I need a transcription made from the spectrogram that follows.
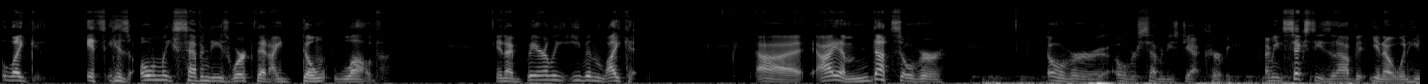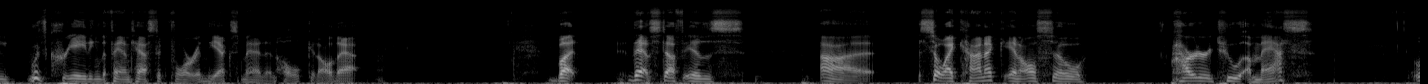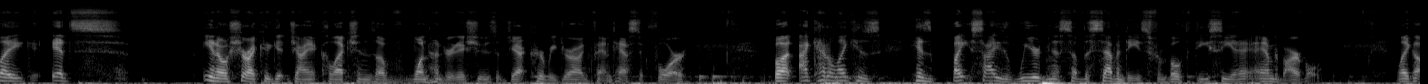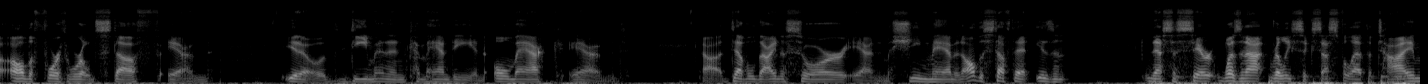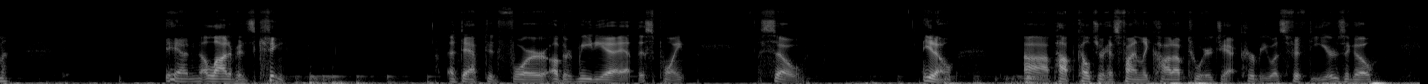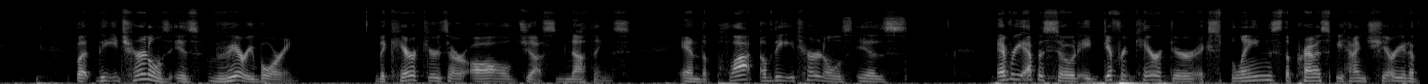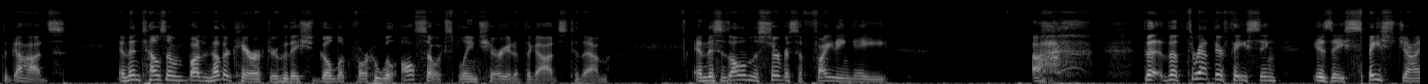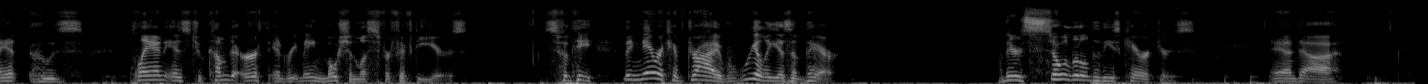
like it's his only 70s work that I don't love. And I barely even like it. Uh, I am nuts over over over 70s Jack Kirby. I mean 60s you know when he was creating the Fantastic 4 and the X-Men and Hulk and all that. But that stuff is uh, so iconic and also harder to amass. Like it's you know, sure I could get giant collections of 100 issues of Jack Kirby drawing Fantastic Four, but I kind of like his his bite-sized weirdness of the 70s from both DC and Marvel. Like all the fourth world stuff and you know, Demon and Kamandi and OMAC and uh, Devil Dinosaur and Machine Man and all the stuff that isn't necessary was not really successful at the time. And a lot of it's getting adapted for other media at this point. So you know uh, pop culture has finally caught up to where jack kirby was 50 years ago. But the eternals is very boring. The characters are all just nothings. And the plot of the eternals is Every episode, a different character explains the premise behind Chariot of the Gods, and then tells them about another character who they should go look for who will also explain Chariot of the Gods to them. And this is all in the service of fighting a. Uh, the, the threat they're facing is a space giant whose plan is to come to Earth and remain motionless for 50 years. So the, the narrative drive really isn't there there's so little to these characters, and uh,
